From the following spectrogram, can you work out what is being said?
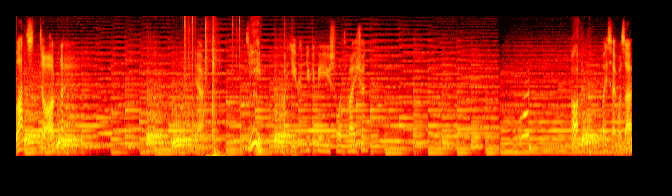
Well, that's done. Yeah. E. But you, can you give me useful information? Oh, What do you say? What's that?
